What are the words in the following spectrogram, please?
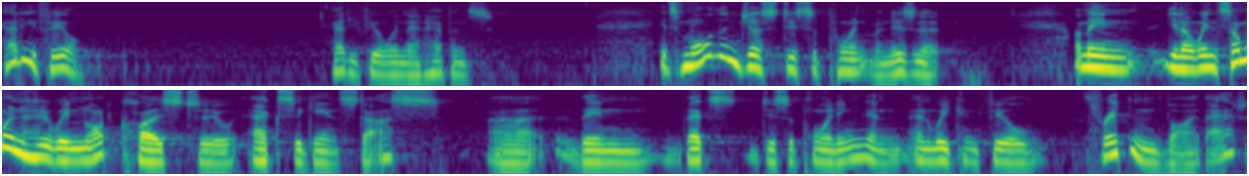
How do you feel? How do you feel when that happens? It's more than just disappointment, isn't it? I mean, you know, when someone who we're not close to acts against us, uh, then that's disappointing and, and we can feel threatened by that.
